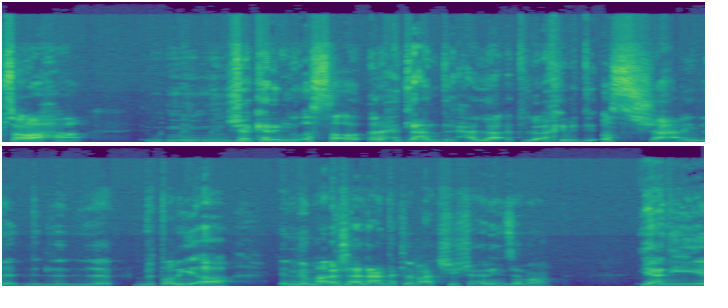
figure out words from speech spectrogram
بصراحة من جكري من القصة رحت لعند الحلاق قلت له أخي بدي قص شعري بطريقة إنه ما أرجع لعندك لبعد شي شهرين زمان. يعني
